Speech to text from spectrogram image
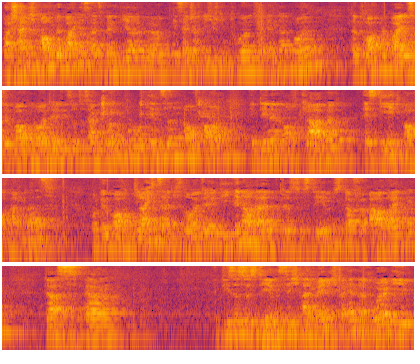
wahrscheinlich brauchen wir beides. Also wenn wir äh, gesellschaftliche Strukturen verändern wollen, dann brauchen wir beides. Wir brauchen Leute, die sozusagen irgendwo Inseln aufbauen, in denen auch klar wird, es geht auch anders. Und wir brauchen gleichzeitig Leute, die innerhalb des Systems dafür arbeiten, dass äh, dieses System sich allmählich verändert. Oder die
